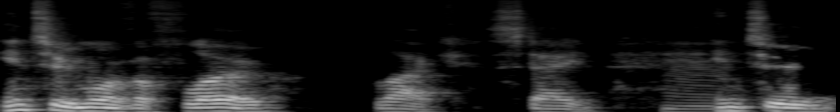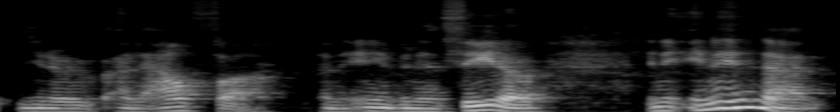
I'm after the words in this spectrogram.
into more of a flow like state mm. into you know an alpha and even in theta. And, and in that,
